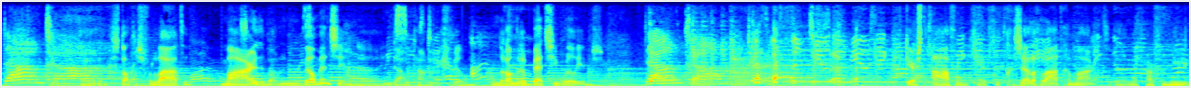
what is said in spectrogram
downtown. Uh, de stad is verlaten, maar er wonen wel mensen in, uh, in downtown Nashville. Onder andere Betsy Williams. Downtown. Kerstavond heeft het gezellig laat gemaakt uh, met haar familie.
